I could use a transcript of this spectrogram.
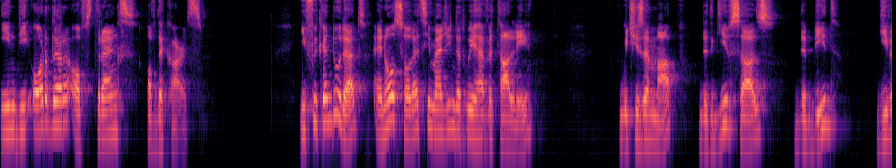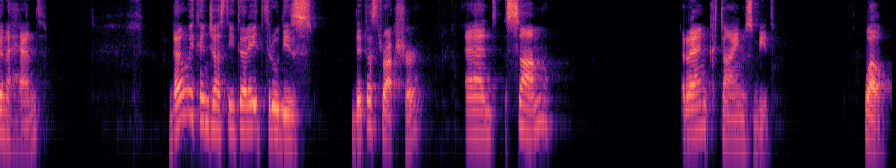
in the order of strengths of the cards. If we can do that, and also let's imagine that we have a tally, which is a map that gives us the bid given a hand. Then we can just iterate through this data structure and sum rank times bid. Well,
